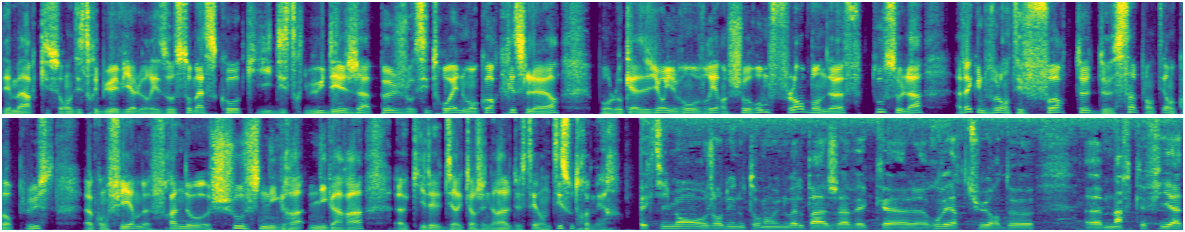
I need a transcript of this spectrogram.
des marques qui seront distribuées via le réseau Somasco qui distribue déjà Peugeot, Citroën ou encore Chrysler. Pour l'occasion, ils vont ouvrir un showroom flambant neuf, tout cela avec une volonté forte de s'implanter encore plus, euh, confirme Frano Chouch-Nigra euh, qui est le directeur général de Stellantis Outre-mer. Effectivement, aujourd'hui, nous tournons une nouvelle page avec euh, la rouverture de euh, marques Fiat,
